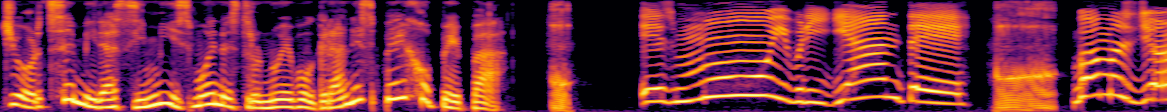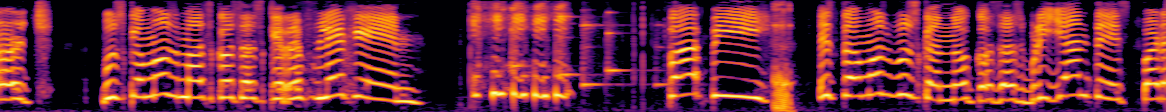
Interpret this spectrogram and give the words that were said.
George se mira a sí mismo en nuestro nuevo gran espejo, Pepa. Es muy brillante. Vamos, George. Busquemos más cosas que reflejen. Papi, estamos buscando cosas brillantes para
